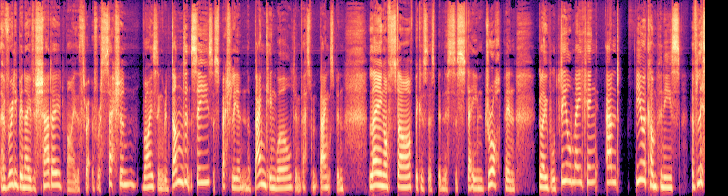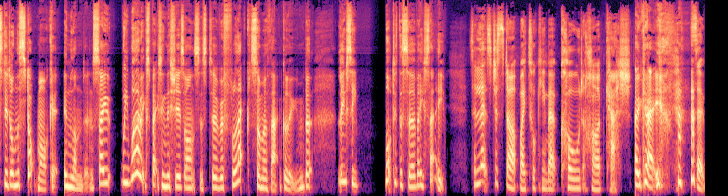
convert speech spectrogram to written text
have really been overshadowed by the threat of recession, rising redundancies, especially in the banking world. Investment banks been laying off staff because there's been this sustained drop in global deal making, and fewer companies have listed on the stock market in London. So we were expecting this year's answers to reflect some of that gloom. But Lucy, what did the survey say? So let's just start by talking about cold, hard cash. Okay. so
